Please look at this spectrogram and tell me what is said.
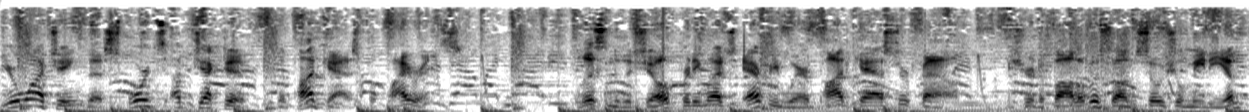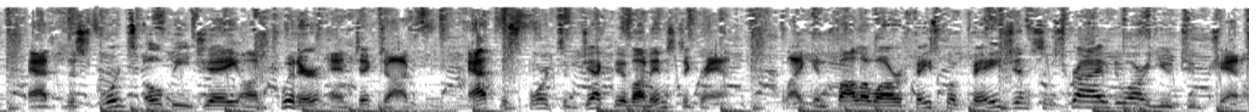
You're watching The Sports Objective, the podcast for Pirates. Listen to the show pretty much everywhere podcasts are found Be sure to follow us on social media at the Sports OBJ on Twitter and TikTok, at the Sports Objective on Instagram. Like and follow our Facebook page and subscribe to our YouTube channel.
